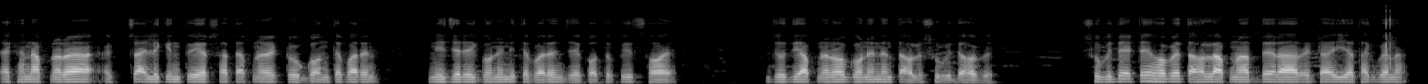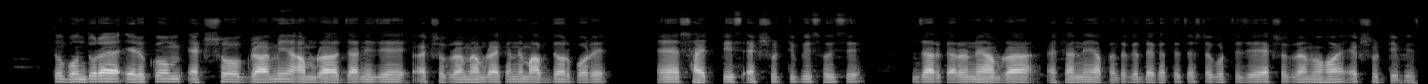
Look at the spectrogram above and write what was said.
এখানে আপনারা চাইলে কিন্তু এর সাথে আপনারা একটু গনতে পারেন নিজেরাই গনে নিতে পারেন যে কত পিস হয়। যদি আপনারাও গনে নেন তাহলে সুবিধা হবে। সুবিধা এটাই হবে তাহলে আপনাদের আর এটা ইয়া থাকবে না। তো বন্ধুরা, এরকম একশো গ্রামে আমরা জানি যে একশো গ্রামে আমরা এখানে মাপ দেওয়ার পরে ষাট পিস একষট্টি পিস হয়েছে। যার কারণে আমরা এখানে আপনাদেরকে দেখাতে চেষ্টা করছি যে একশো গ্রামে হয় একষট্টি পিস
